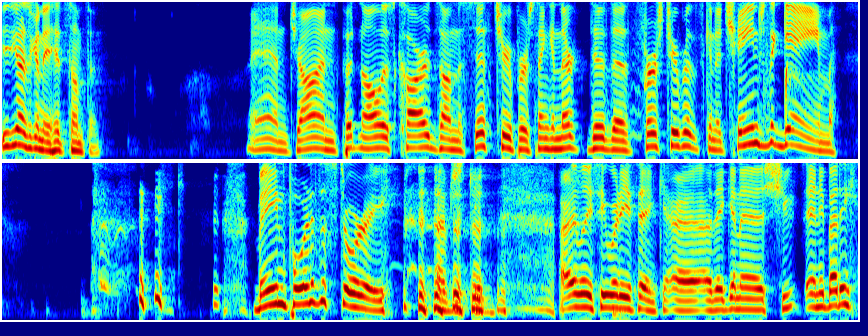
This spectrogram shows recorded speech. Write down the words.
These guys are going to hit something. Man, John putting all his cards on the Sith troopers, thinking they're they're the first trooper that's going to change the game. Main point of the story. I'm just kidding. All right, Lacey, what do you think? Uh, are they going to shoot anybody?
